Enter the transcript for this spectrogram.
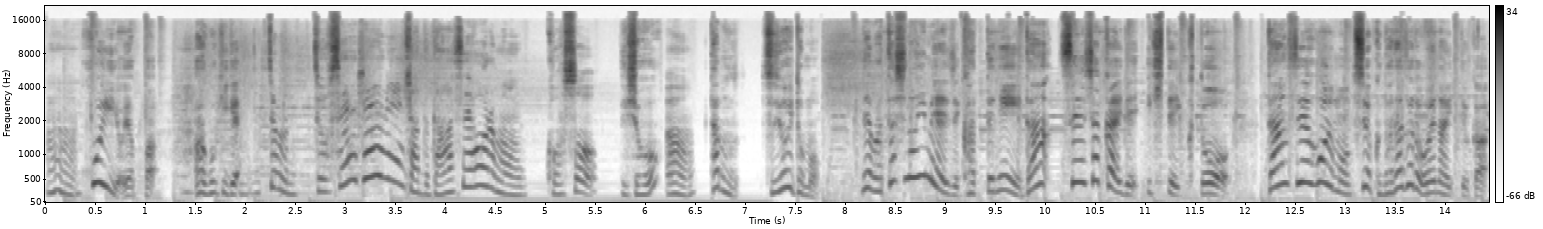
うん。濃いよやっぱ顎ひげでも女性芸人さんって男性ホルモンこそ。でしょ？うん。多分強いと思うで私のイメージ勝手に男性社会で生きていくと男性ホルモン強くならざるを得ないっていうか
